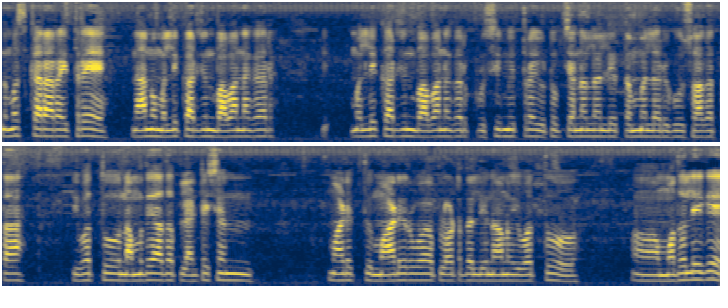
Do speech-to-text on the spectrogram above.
ನಮಸ್ಕಾರ ರೈತರೇ, ನಾನು ಮಲ್ಲಿಕಾರ್ಜುನ್ ಬಾಬಾನಗರ್. ಮಲ್ಲಿಕಾರ್ಜುನ್ ಬಾಬಾನಗರ್ ಕೃಷಿ ಮಿತ್ರ ಯೂಟ್ಯೂಬ್ ಚಾನಲ್ನಲ್ಲಿ ತಮ್ಮೆಲ್ಲರಿಗೂ ಸ್ವಾಗತ. ಇವತ್ತು ನಮ್ಮದೇ ಆದ ಪ್ಲ್ಯಾಂಟೇಷನ್ ಮಾಡಿತ್ತು ಮಾಡಿರುವ ಪ್ಲಾಟದಲ್ಲಿ ನಾನು ಇವತ್ತು ಮೊದಲಿಗೆ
